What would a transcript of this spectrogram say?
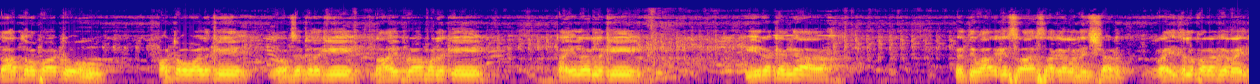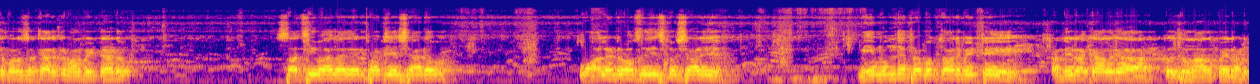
దాంతోపాటు ఆటో వాళ్ళకి రజకులకి నాయ బ్రాహ్మణులకి టైలర్లకి ఈ రకంగా ప్రతి వారికి సహాయ సహకారాలు అందించాడు రైతుల పరంగా రైతు భరోసా కార్యక్రమాలు పెట్టాడు సచివాలయం ఏర్పాటు చేశాడు. వాలంటీర్ వ్యవస్థ తీసుకొచ్చాడు మీ ముందే ప్రభుత్వాన్ని పెట్టి అన్ని రకాలుగా ప్రజలను ఆదుకోయినాడు.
